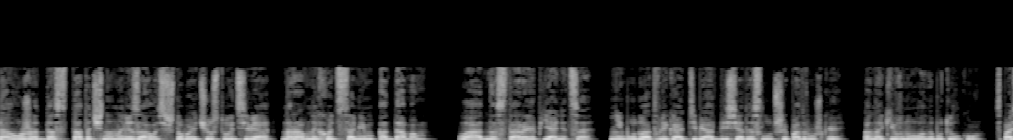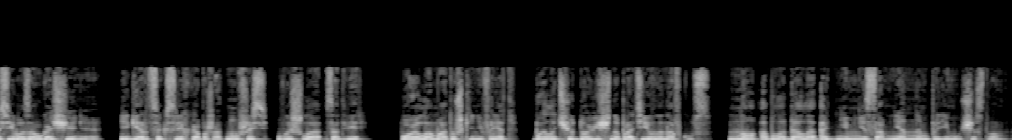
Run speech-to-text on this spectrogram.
Та уже достаточно нализалась, чтобы чувствовать себя на равных хоть с самим Адамом. «Ладно, старая пьяница, не буду отвлекать тебя от беседы с лучшей подружкой». Она кивнула на бутылку. «Спасибо за угощение». И герцог, слегка пошатнувшись, вышла за дверь. Пойло матушки Нефред было чудовищно противно на вкус, но обладало одним несомненным преимуществом.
